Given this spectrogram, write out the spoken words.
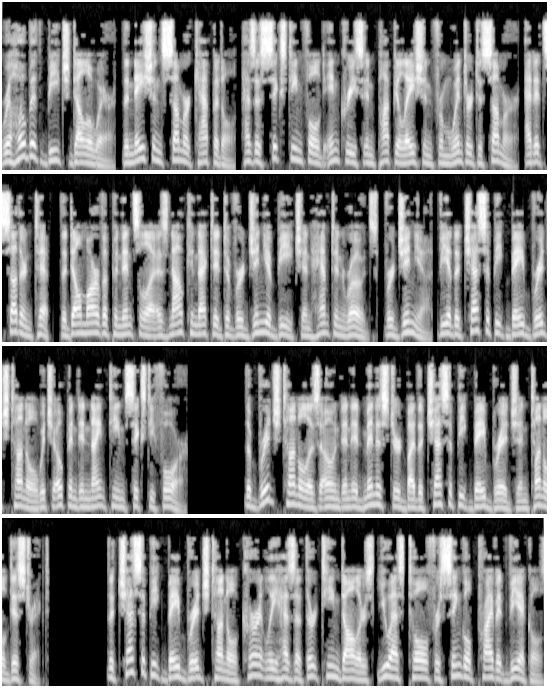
Rehoboth Beach, Delaware, the nation's summer capital, has a 16-fold increase in population from winter to summer. At its southern tip, the Delmarva Peninsula is now connected to Virginia Beach and Hampton Roads, Virginia, via the Chesapeake Bay Bridge Tunnel which opened in 1964. The bridge tunnel is owned and administered by the Chesapeake Bay Bridge and Tunnel District. The Chesapeake Bay Bridge Tunnel currently has a $13 US toll for single private vehicles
